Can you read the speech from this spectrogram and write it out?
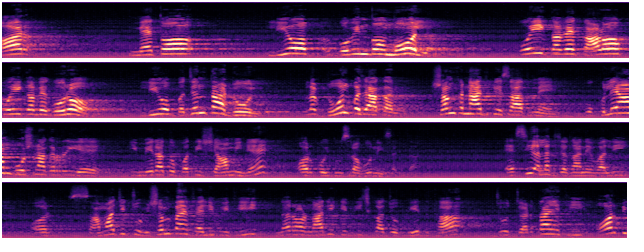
और मैं तो लियो गोविंदो मोल, कोई कवे काड़ो कोई कवे गोरो, लियो बजंता ढोल मतलब ढोल बजाकर शंखनाद के साथ में। वो खुलेआम घोषणा कर रही है कि मेरा तो पति श्याम ही है और कोई दूसरा हो नहीं सकता। ऐसी अलग जगाने वाली और सामाजिक जो विषमताएँ फैली हुई थी, नर और नारी के बीच का जो भेद था, जो जड़ताएँ थी और भी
